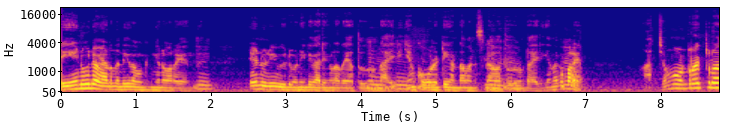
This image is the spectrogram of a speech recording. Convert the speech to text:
രേണുവിനെ വേണമെന്നുണ്ടെങ്കിൽ നമുക്ക് ഇങ്ങനെ പറയാം. രേണുവിന് വീട് പണിന്റെ കാര്യങ്ങൾ അറിയാത്തത് കൊണ്ടായിരിക്കാം. ക്വാളിറ്റി കണ്ടാൽ മനസ്സിലാവാത്തത് കൊണ്ടായിരിക്കാം എന്നൊക്കെ പറയാം. അച്ഛൻ കോൺട്രാക്ടറാ.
